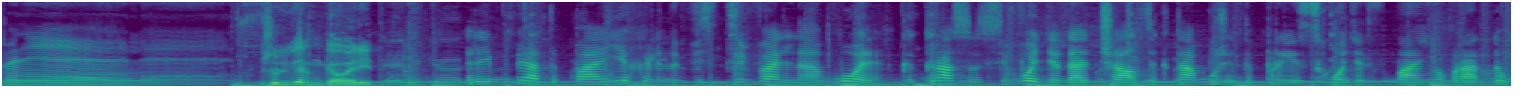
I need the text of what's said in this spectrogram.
прелесть. Жюль Верн говорит, Ребята, поехали на фестиваль на море. Как раз он сегодня начался. К тому же это происходит в моем родном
